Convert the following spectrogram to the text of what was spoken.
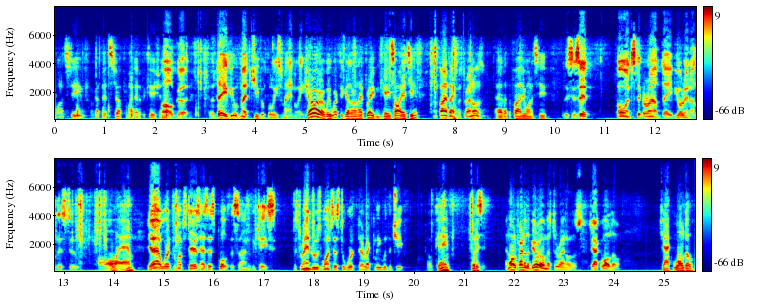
Morning, Steve. I've got that stuff from identification. Oh, good. Uh, Dave, you've met Chief of Police Manley. Sure, we worked together on that Braden case. How are you, Chief? Fine, thanks, Mr. Reynolds. Uh, that the file you wanted, Steve? This is it. Oh, and stick around, Dave. You're in on this, too. Oh, I am. Yeah, word from upstairs has us both assigned to the case. Mr. Andrews wants us to work directly with the chief. Okay. What is it? An old friend of the Bureau, Mr. Reynolds, Jack Waldo. Jack Waldo?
